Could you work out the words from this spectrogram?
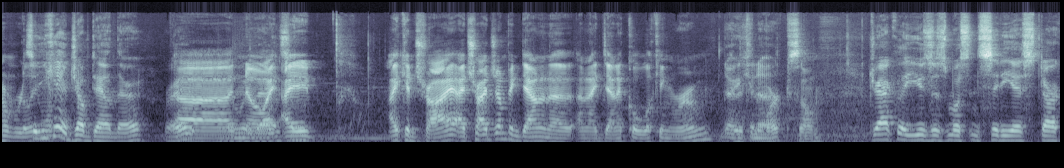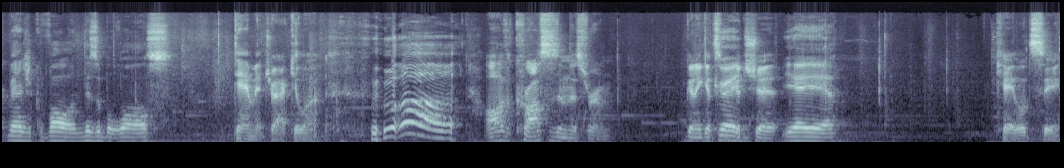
don't really. So you can't jump down there, right? Uh, no, I, I, I can try. I tried jumping down in a, an identical looking room. No, it didn't work. So, Dracula uses most insidious dark magic of all, invisible walls. damn it, Dracula. yeah, Oh, the crosses in this room. gonna get some good, shit. yeah, yeah. Okay, let's see.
